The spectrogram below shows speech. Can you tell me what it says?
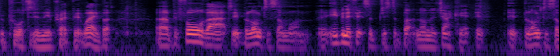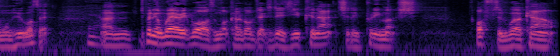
reported in the appropriate way. But uh, before that, it belonged to someone. Even if it's a, just a button on a jacket, it, it belonged to someone. Who was it? And depending on where it was and what kind of object it is, you can actually pretty much often work out.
